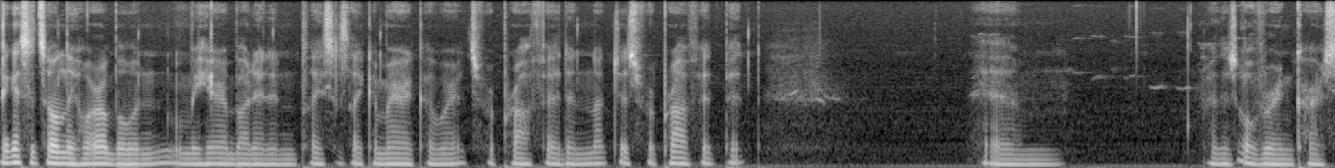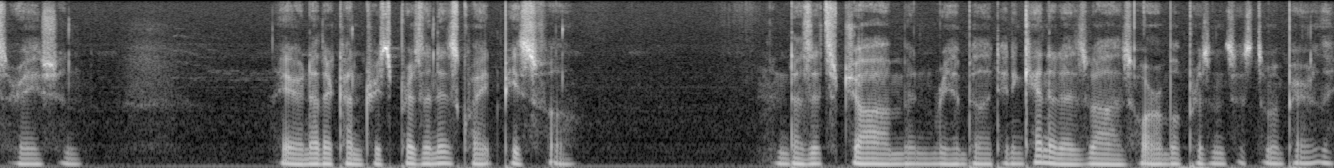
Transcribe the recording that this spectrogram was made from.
I guess it's only horrible when, when we hear about it in places like America where it's for profit and not just for profit, but um, where there's over-incarceration. Here in other countries, prison is quite peaceful and does its job in rehabilitating Canada as well as horrible prison system apparently.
